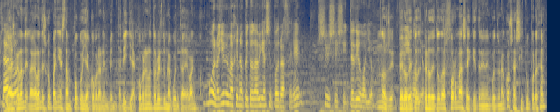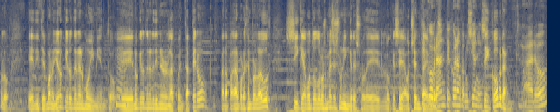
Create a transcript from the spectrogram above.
claro. las, grandes, las grandes compañías tampoco ya cobran en ventanilla, cobran a través de una cuenta de banco. Bueno, yo me imagino que todavía se podrá hacer, ¿eh? Sí, sí, sí, te digo yo. No sé, pero de, pero de todas formas hay que tener en cuenta una cosa. Si tú, por ejemplo, eh, dices, bueno, yo no quiero tener movimiento, Hmm. eh, no quiero tener dinero en la cuenta, pero para pagar, por ejemplo, la luz, sí que hago todos los meses un ingreso de lo que sea, 80 Te euros. cobran, te cobran comisiones. Te cobran. Claro.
